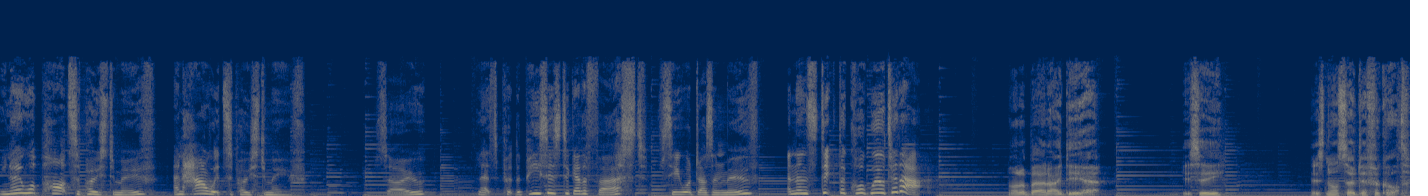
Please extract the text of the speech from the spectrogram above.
We know what part's supposed to move and how it's supposed to move. So, let's put the pieces together first, see what doesn't move, and then stick the cogwheel to that. Not a bad idea. You see? It's not so difficult.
